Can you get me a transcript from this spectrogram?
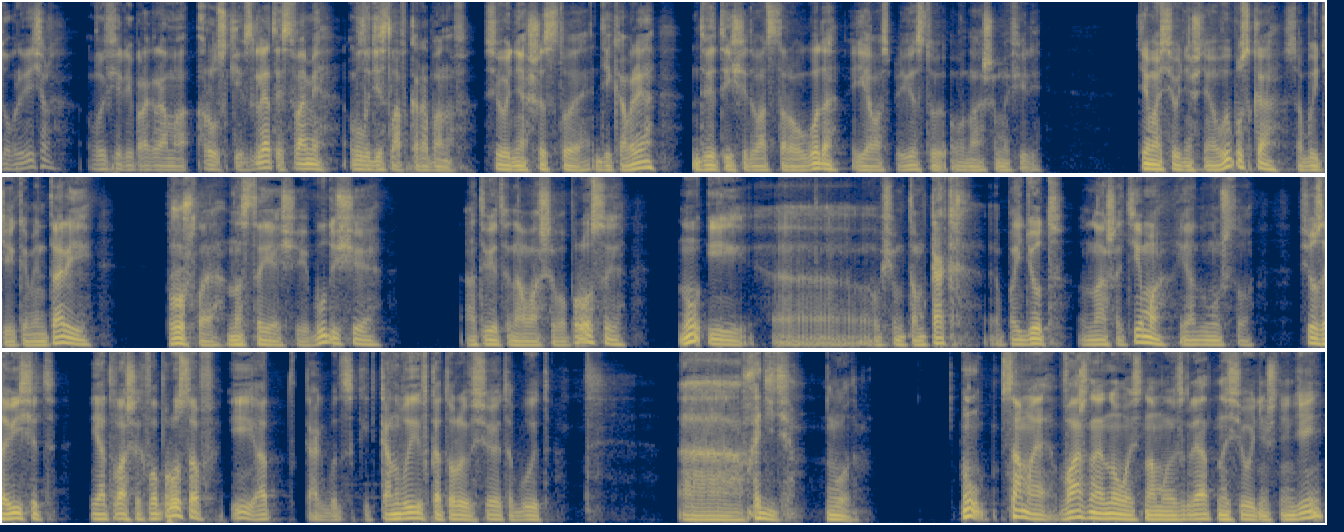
Добрый вечер. В эфире программа «Русский взгляд» и с вами Владислав Карабанов. Сегодня 6 декабря 2022 года. И я вас приветствую в нашем эфире. Тема сегодняшнего выпуска – события и комментарии, прошлое, настоящее и будущее, ответы на ваши вопросы, ну и, э, в общем, там, как пойдет наша тема, я думаю, что все зависит и от ваших вопросов, и от, как бы, так сказать, конвы, в которую все это будет э, входить. Вот. Ну, самая важная новость, на мой взгляд, на сегодняшний день,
